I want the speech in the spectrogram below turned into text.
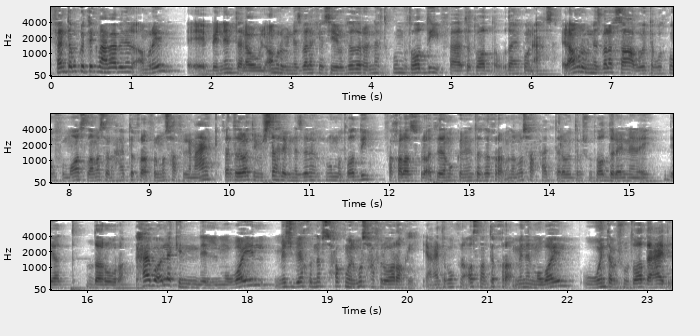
فأنت ممكن تجمع بقى بين الأمرين آه، بإن أنت لو الأمر بالنسبة لك يسير وتقدر إنك تكون متوضي فتتوضا وده هيكون أحسن. الأمر بالنسبة لك صعب وأنت ممكن تكون في مواصلة مثلا وحابب تقرأ في المصحف اللي معاك فأنت دلوقتي مش سهل بالنسبة لك تكون متوضي فخلاص في الوقت ده ممكن إن أنت تقرأ من المصحف حتى لو أنت مش متوضي لأن إيه؟ ديت ضرورة. حابب أقول لك إن الموبايل مش بياخد نفس حكم المصحف الورقي. يعني أنت ممكن أصلا تقرأ من الموبايل وانت مش متوضي عادي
